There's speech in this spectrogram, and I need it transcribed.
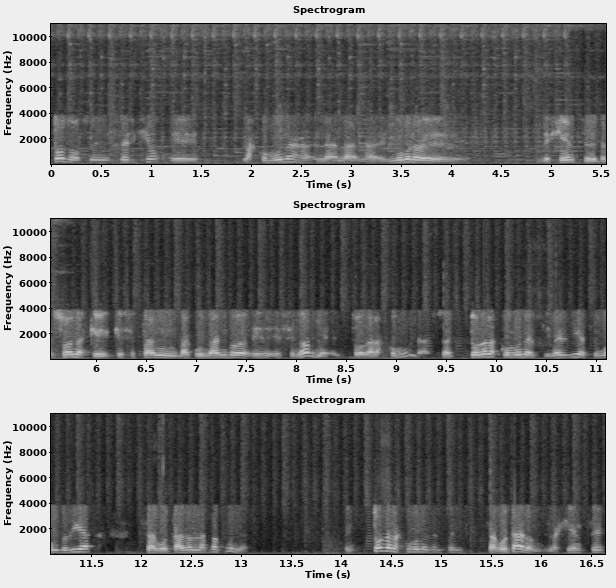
todos, eh, Sergio. Eh, las comunas, el número de, gente, de personas que, se están vacunando es, enorme. Todas las comunas, o sea, todas las comunas, el primer día, el segundo día, se agotaron las vacunas. En todas las comunas del país se agotaron. La gente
